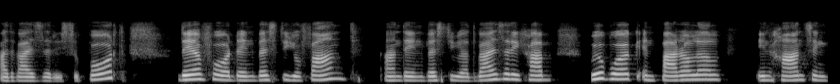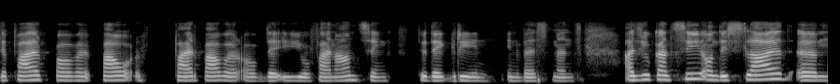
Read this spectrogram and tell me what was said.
advisory support. Therefore, the InvestEU Fund and the InvestEU Advisory Hub will work in parallel, enhancing the firepower, power, firepower of the EU financing to the green investments. As you can see on this slide, um,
